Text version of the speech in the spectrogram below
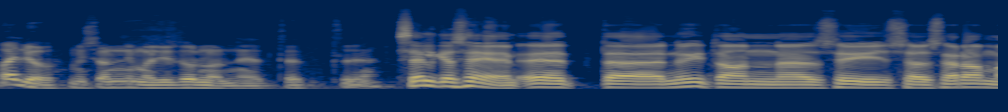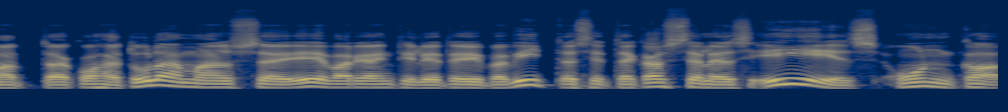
palju, mis on niimoodi tulnud, nii et, et jah. selge see, et äh, nüüd on äh, siis see raamat kohe tulemas e, e-variandile te juba viitasite, kas selles ees on ka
